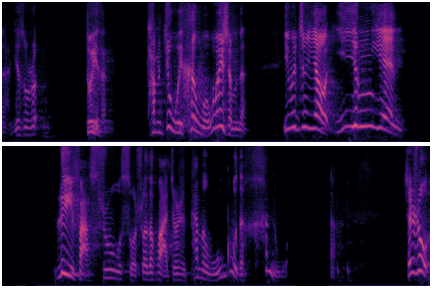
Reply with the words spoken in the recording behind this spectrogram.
啊，耶稣说。对的，他们就会恨我，为什么呢？因为这要应验律法书所说的话，就是他们无故的恨我，啊，所以说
